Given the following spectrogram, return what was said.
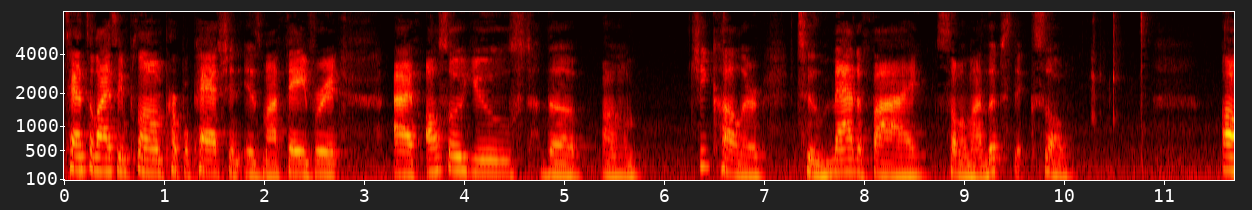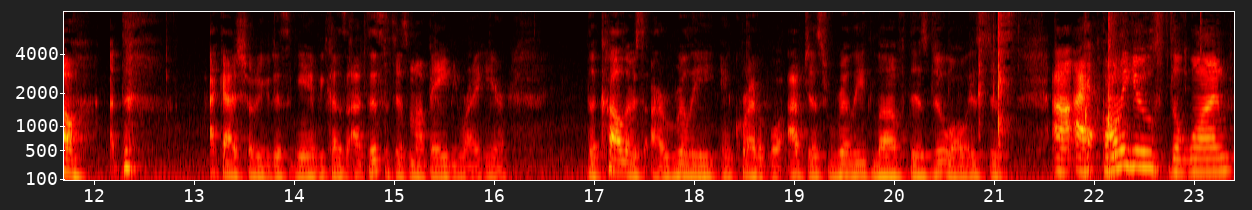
Tantalizing Plum Purple Passion is my favorite. I've also used the um, cheek color to mattify some of my lipsticks. So, oh, I gotta show you this again because I, this is just my baby right here. The colors are really incredible. I just really love this duo. It's just, uh, I only used the one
